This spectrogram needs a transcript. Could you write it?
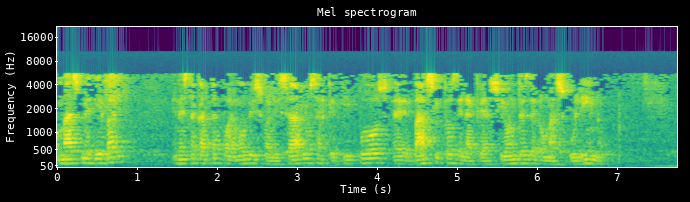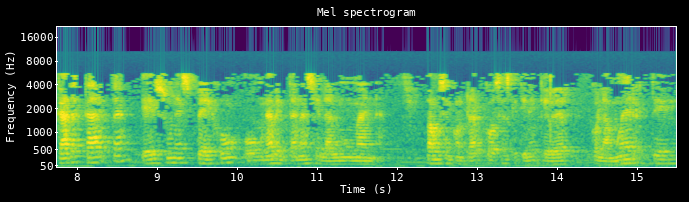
más medieval. En esta carta podemos visualizar los arquetipos eh, básicos de la creación desde lo masculino. Cada carta es un espejo o una ventana hacia el alma humana. Vamos a encontrar cosas que tienen que ver con la muerte,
